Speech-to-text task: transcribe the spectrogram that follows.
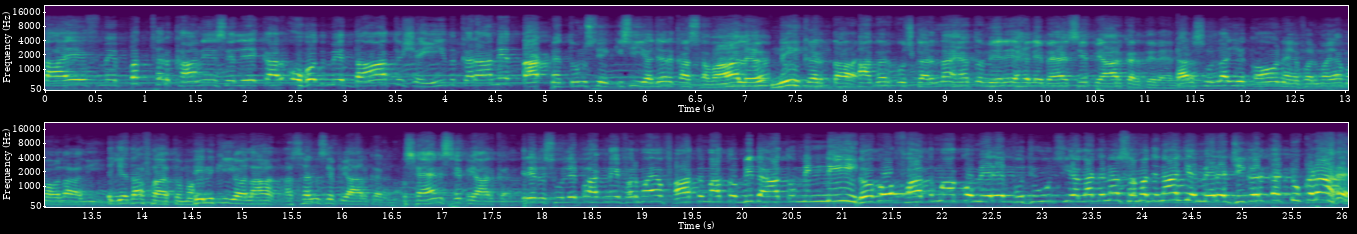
ताइफ में पत्थर खाने से लेकर ओहद में दांत शहीद कराने तक मैं तुमसे किसी अजर का सवाल नहीं करता। अगर कुछ करना है तो मेरे अहले बैत से प्यार करते रहे रसुल्ला ये कौन है? फरमाया मौला अली। यदा फातिमा। इनकी औलाद हसन से प्यार करना, हुसैन से प्यार कर मेरे रसूल पाक ने फरमाया, फातिमा तो बिदा तो मिन्नी। लोगो, फातिमा को मेरे वजूद से अलग ना समझना, ये मेरे जिगर का टुकड़ा है।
